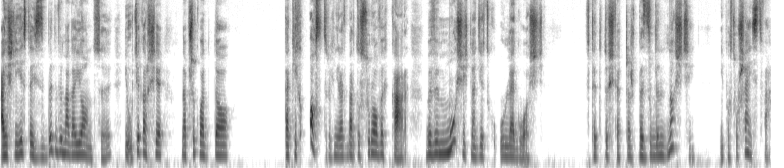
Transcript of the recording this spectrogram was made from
a jeśli jesteś zbyt wymagający i uciekasz się na przykład do takich ostrych, nieraz bardzo surowych kar, by wymusić na dziecku uległość, wtedy doświadczasz bezwzględności i posłuszeństwa.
